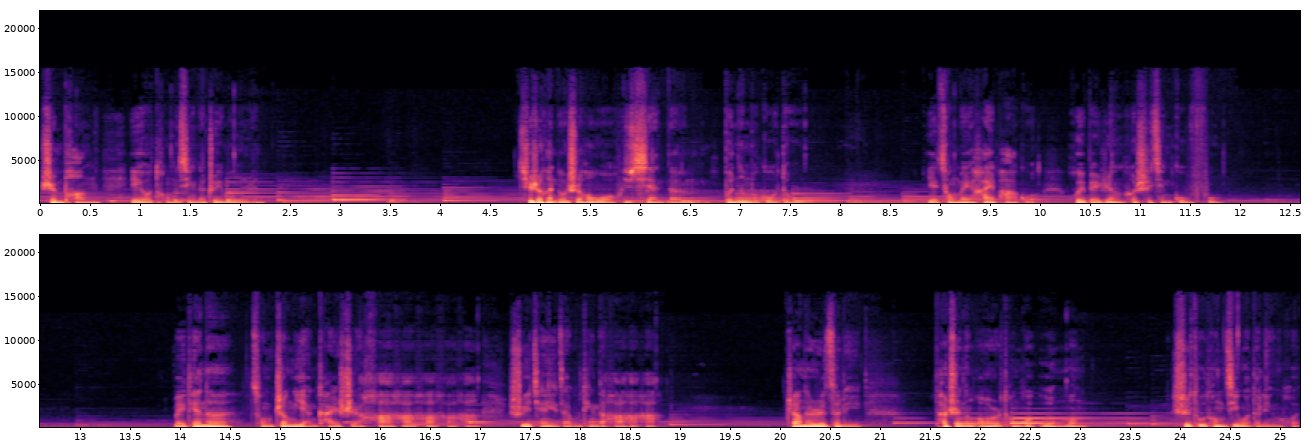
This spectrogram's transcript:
身旁也有同行的追梦人。其实很多时候我会显得不那么孤独，也从没害怕过会被任何事情辜负。每天呢，从睁眼开始，哈哈哈哈哈，睡前也在不停的哈哈哈。这样的日子里。他只能偶尔通过噩梦，试图痛击我的灵魂。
